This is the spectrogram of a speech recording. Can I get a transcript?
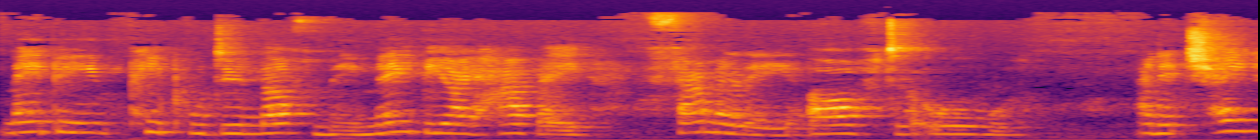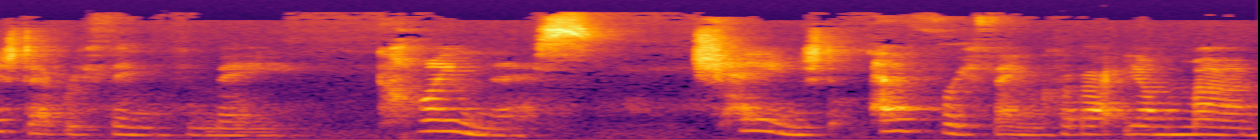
Maybe people do love me. Maybe I have a family after all. And it changed everything for me. Kindness changed everything for that young man.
